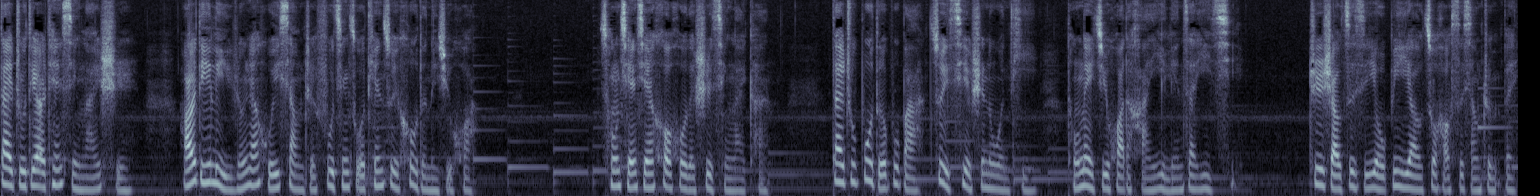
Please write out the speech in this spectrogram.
代住第二天醒来时。耳底里仍然回响着父亲昨天最后的那句话。从前前后后的事情来看，代柱不得不把最切身的问题同那句话的含义连在一起。至少自己有必要做好思想准备。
